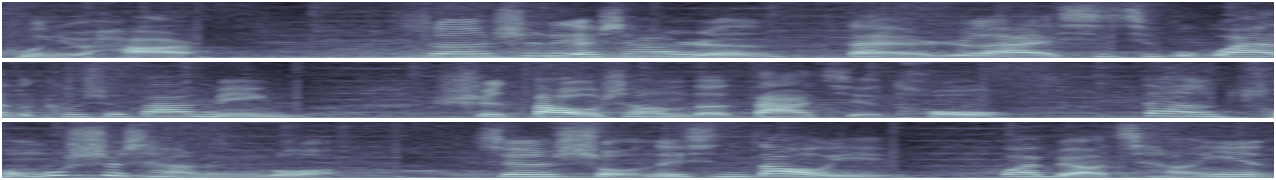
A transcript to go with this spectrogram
酷女孩。虽然是猎杀人，但也热爱稀奇古怪的科学发明，是道上的大姐头，但从不恃强凌弱，坚守内心道义。外表强硬，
